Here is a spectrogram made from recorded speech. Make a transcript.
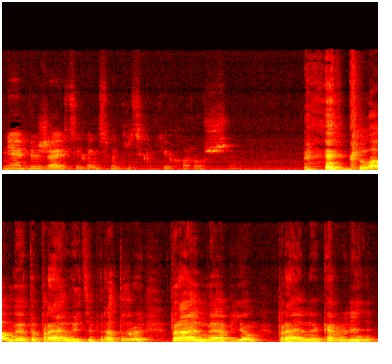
Не обижайте их, а не смотрите, какие хорошие. Главное, это правильные температуры, правильный объем, правильное кормление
